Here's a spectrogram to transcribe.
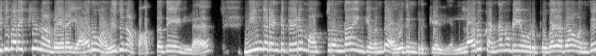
இது வரைக்கும் நான் வேற யாரும் அழுது நான் பார்த்ததே இல்ல. நீங்க ரெண்டு பேரும் மாத்திரம் தான் இங்க வந்து அழுதுன்னு இருக்கேள் எல்லாரும் கண்ணனுடைய ஒரு புகழதான் வந்து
